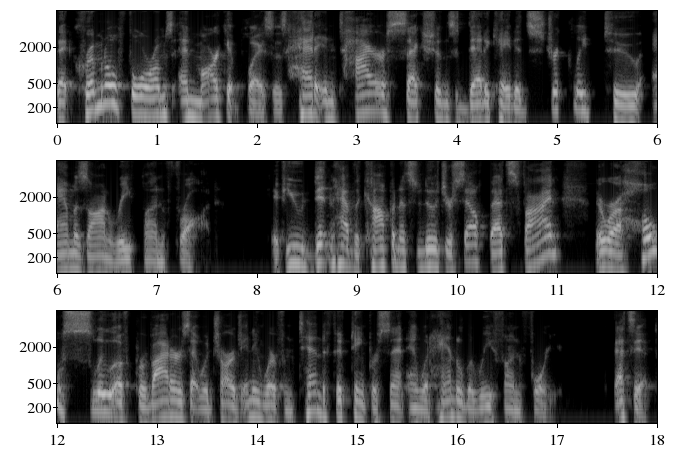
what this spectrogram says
that criminal forums and marketplaces had entire sections dedicated strictly to Amazon refund fraud. If you didn't have the confidence to do it yourself, that's fine. There were a whole slew of providers that would charge anywhere from 10 to 15% and would handle the refund for you. That's it.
